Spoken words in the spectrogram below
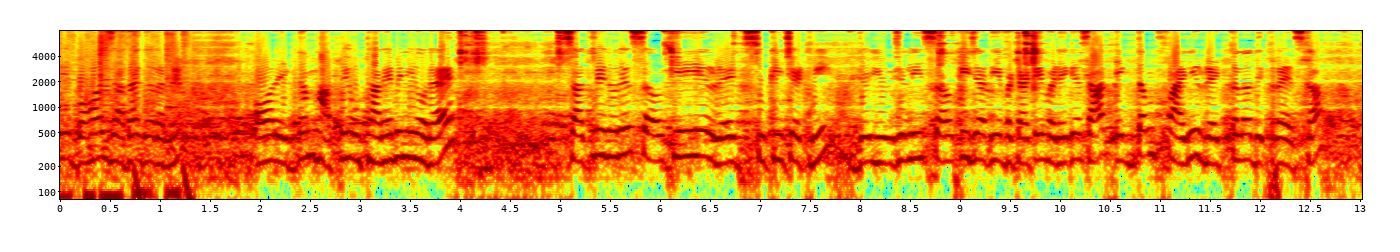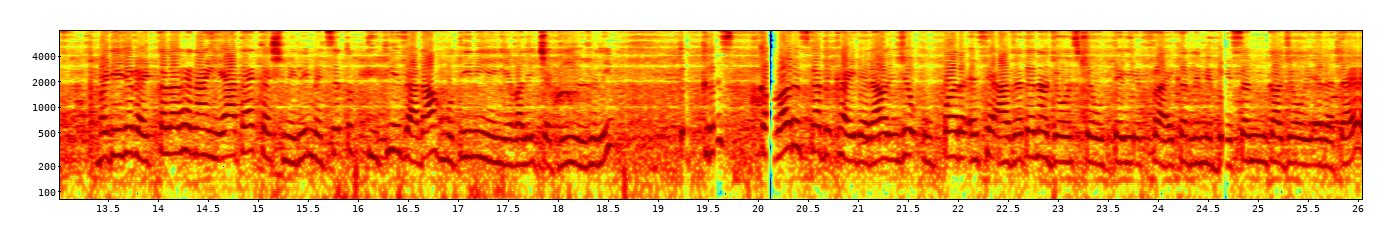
बार ये बहुत ज़्यादा गर्म है और एकदम हाथ में उठाने भी नहीं हो रहा है। साथ में इन्होंने सर्व की ये रेड सूखी चटनी, जो यूजुअली सर्व की जाती है बटाटे वड़े के साथ। एकदम फाइली रेड कलर दिख रहा है इसका। बट ये जो रेड कलर है ना, ये आता है कश्मीरी मिर्च से तो तीखी ज़्यादा होती नहीं है ये वाली चटनी यूजुअली तो क्रिस्प कवर इसका दिखाई दे रहा है और ये जो ऊपर ऐसे आ जाते हैं ना, जो इस पर उठते ये फ्राई करने में बेसन का जो ये रहता है,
